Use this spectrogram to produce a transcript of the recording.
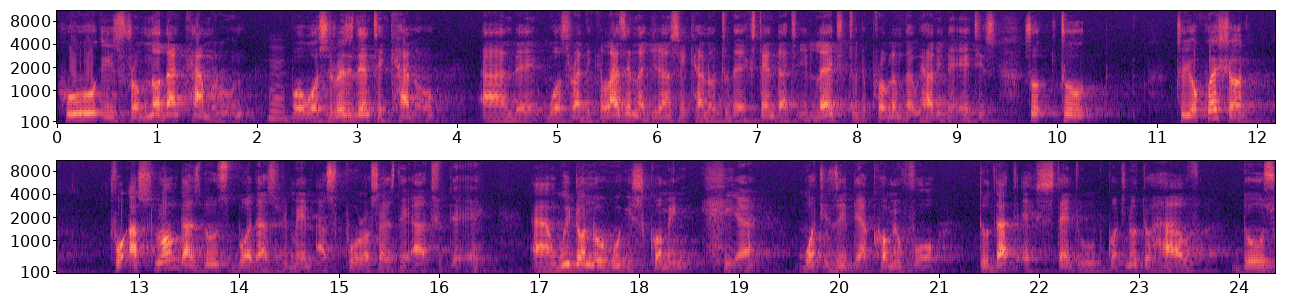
who is from northern Cameroon mm. but was resident in Kano and uh, was radicalizing Nigerians in Kano to the extent that it led to the problem that we have in the 80s. So to, to your question, for as long as those borders remain as porous as they are today, and we don't know who is coming here, what is it they are coming for, to that extent, we will continue to have those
